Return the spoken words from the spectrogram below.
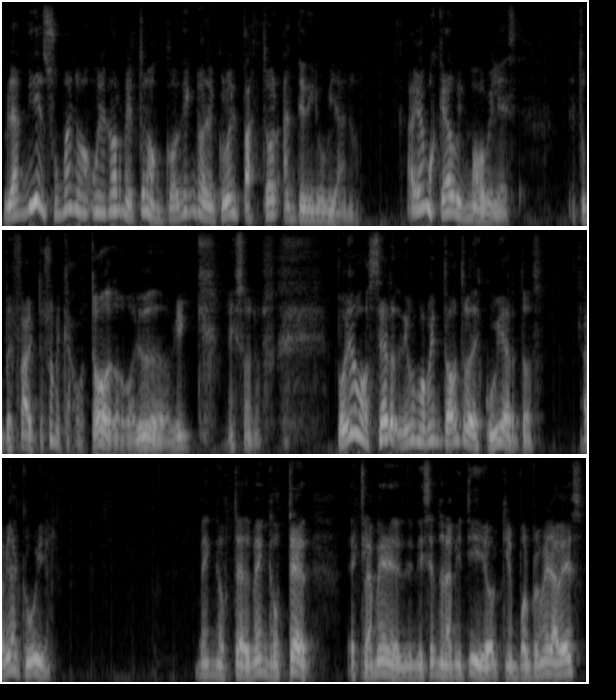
Blandía en su mano un enorme tronco, digno de cruel pastor antediluviano. Habíamos quedado inmóviles, estupefactos. Yo me cago todo, boludo. Eso no. Podíamos ser de un momento a otro descubiertos. Había que huir. Venga usted, venga usted exclamé diciéndole a mi tío, quien por primera vez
